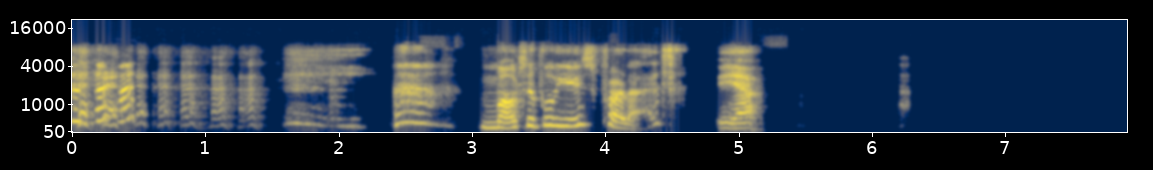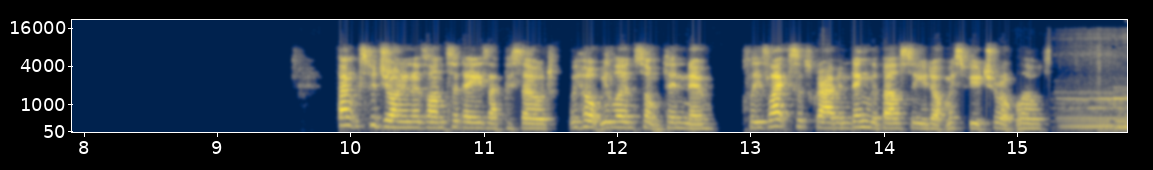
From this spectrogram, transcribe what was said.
multiple use product. yeah. Thanks for joining us on today's episode. We hope you learned something new. Please like, subscribe, and ding the bell so you don't miss future uploads.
